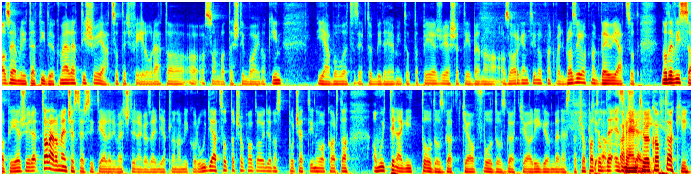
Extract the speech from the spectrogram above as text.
az említett idők mellett is ő játszott egy fél órát a, a, a szombatesti bajnokin. Hiába volt azért több ideje, mint ott a PSG esetében az argentinoknak vagy braziloknak, de ő játszott. No de vissza a PSG-re. Talán a Manchester City elleni meccs tényleg az egyetlen, amikor úgy játszott a csapat, ahogyan azt Pochettino akarta. Amúgy tényleg így tódozgatja, foldozgatja a ligönben ezt a csapatot, de ez a is rendtől elég. kapta ki?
